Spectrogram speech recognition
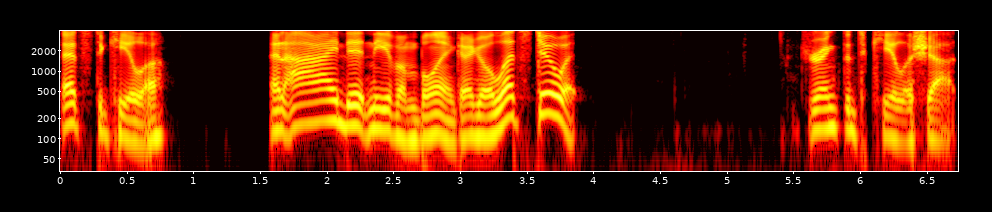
that's tequila. And I didn't even blink. I go, let's do it. Drink the tequila shot.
